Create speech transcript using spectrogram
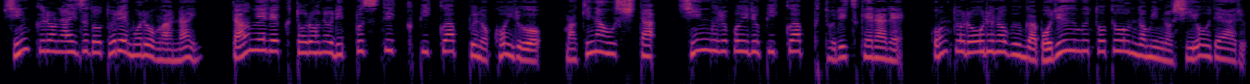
シンクロナイズドトレモロがないダンエレクトロのリップスティックピックアップのコイルを巻き直したシングルコイルピックアップ取り付けられ、コントロールノブがボリュームとトーンのみの仕様である。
